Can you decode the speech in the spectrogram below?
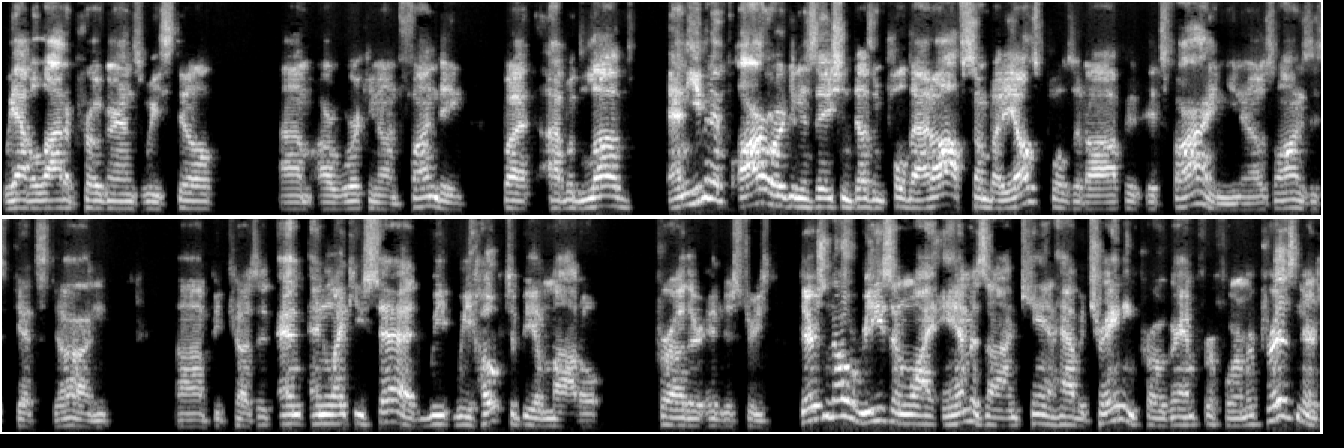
we have a lot of programs we still um, are working on funding but i would love and even if our organization doesn't pull that off somebody else pulls it off it, it's fine you know as long as it gets done uh, because it and and like you said we we hope to be a model for other industries there's no reason why amazon can't have a training program for former prisoners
